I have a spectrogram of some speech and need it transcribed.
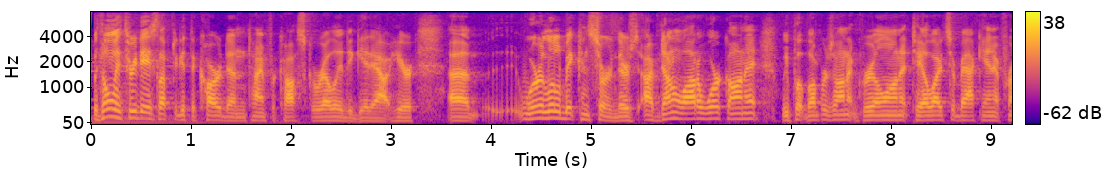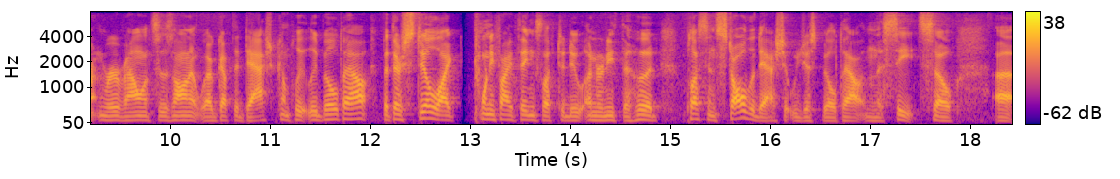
With only three days left to get the car done, in time for Coscarelli to get out here, um, we're a little bit concerned. There's, I've done a lot of work on it. We put bumpers on it, grill on it, taillights are back in it, front and rear valances on it. I've got the dash completely built out, but there's still like 25 things left to do underneath the hood, plus install the dash that we just built out in the seats. So uh,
